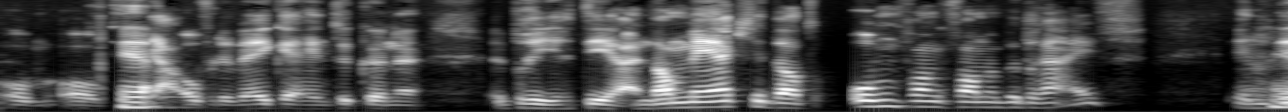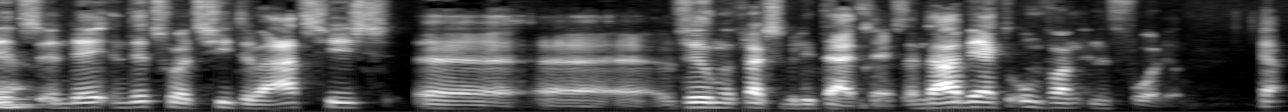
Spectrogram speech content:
om, om ja. over de weken heen te kunnen prioriteren. En dan merk je dat omvang van een bedrijf in, dit, in, de, in dit soort situaties uh, uh, veel meer flexibiliteit geeft. En daar werkt de omvang in het voordeel. Ja.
